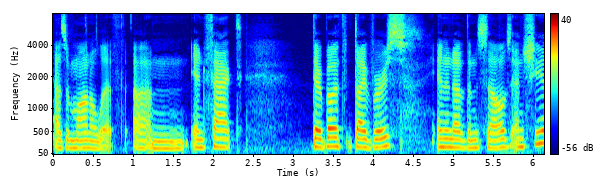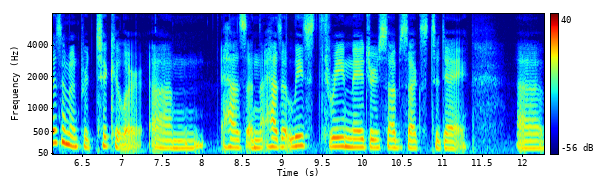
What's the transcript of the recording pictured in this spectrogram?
as a monolith. Um, in fact, they're both diverse in and of themselves, and Shiism in particular um, has an, has at least three major subsects today. Uh,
